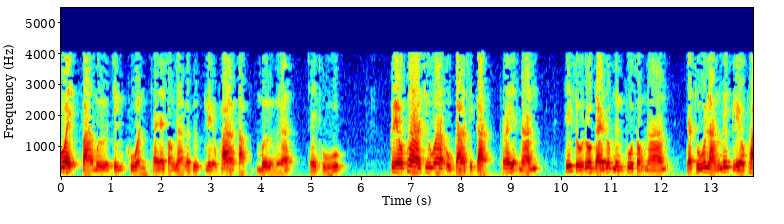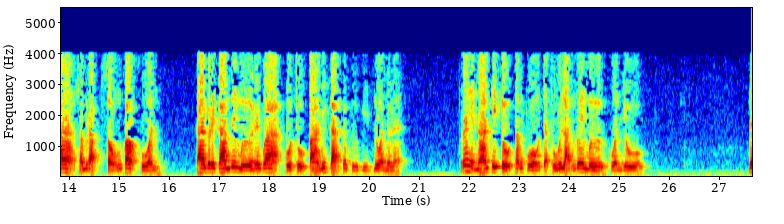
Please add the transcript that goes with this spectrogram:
ด้วยฝ่ามือจึงควรใช้ได้สองอย่างก็คือเกลียวผ้ากับมือนะใช้ถู เกลียวผ้าชื่อว่าอุกาสิกะเพราะเหตุนั้นที่สู่รูปใดรูปหนึ่งผู้ส่งน้ำ จะถูหลังด้วยเกลียวผ้าสำหรับสงก็ควร การบริกรรมด้วยมือเรียกว่าปุถุปานิกะก็คือบีบนวดนั่นแหละเพราะเหตุนั้นทิตุทั้งปวงจะถูหลังด้วยมือควรอยู่ ใน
